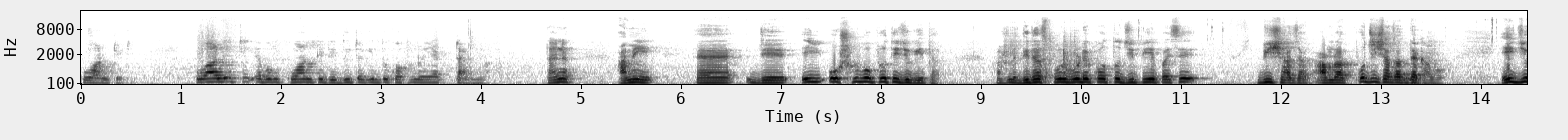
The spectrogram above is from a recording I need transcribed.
কোয়ান্টিটি কোয়ালিটি এবং কোয়ান্টিটি দুইটা কিন্তু কখনোই এক টার্ম না, তাই না? আমি যে এই অশুভ প্রতিযোগিতা, আসলে দিনাজপুর বোর্ডে কত জিপিএ পাইছে? বিশ হাজার, আমরা পঁচিশ হাজার দেখাবো। এই যে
